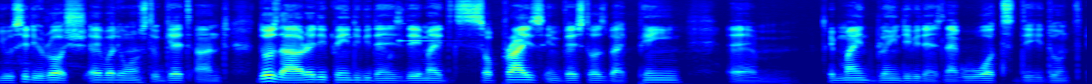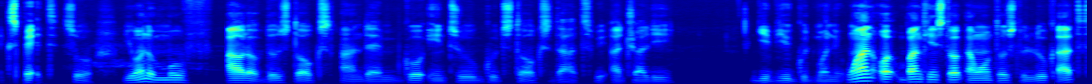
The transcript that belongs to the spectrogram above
you see the rush everybody wants to get and those that are already paying dividends they might surprise investors by paying um, a mind-blowing dividends like what they don't expect so you want to move out of those stocks and um, go into good stocks that we actually give you good money. One banking stock i want us to look at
